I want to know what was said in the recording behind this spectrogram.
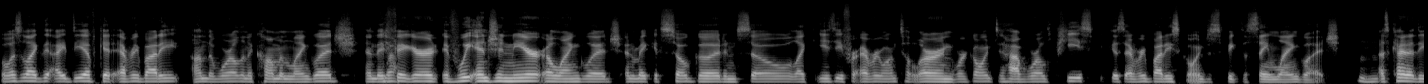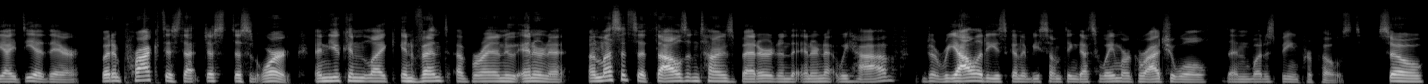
it was like the idea of get everybody on the world in a common language and they Yeah. figured if we engineer a language and make it so good and so like easy for everyone to learn we're going to have world peace because everybody's going to speak the same language Mhm. that's kind of the idea there but in practice that just doesn't work and you can like invent a brand new internet unless it's a thousand times better than the internet we have, the reality is going to be something that's way more gradual than what is being proposed. So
